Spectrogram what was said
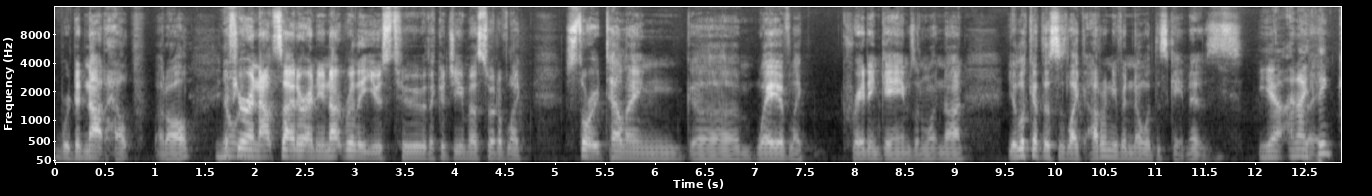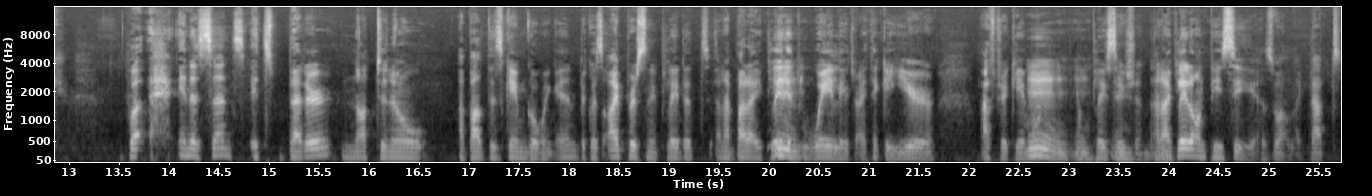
were did not help at all. No. if you're an outsider and you're not really used to the Kojima sort of like storytelling um, way of like creating games and whatnot, you look at this as like I don't even know what this game is. Yeah, and I think, but in a sense, it's better not to know about this game going in because I personally played it, and I but I played Hmm. it way later. I think a year after it came on, on PlayStation, and I played it on PC as well. Like that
